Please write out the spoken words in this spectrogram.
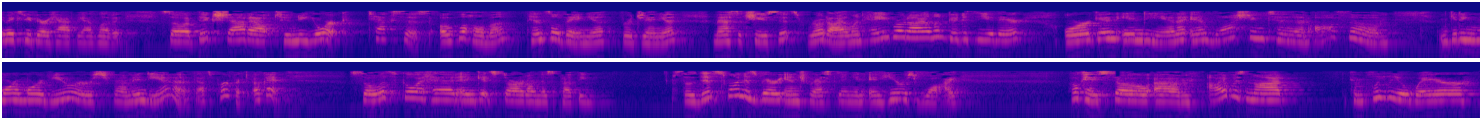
It makes me very happy. I love it. So a big shout out to New York, Texas, Oklahoma, Pennsylvania, Virginia, Massachusetts, Rhode Island. Hey, Rhode Island, good to see you there. Oregon, Indiana, and Washington. Awesome. I'm getting more and more viewers from Indiana. That's perfect. Okay. So let's go ahead and get started on this puppy. So this one is very interesting, and, and here's why. Okay, so um, I was not completely aware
